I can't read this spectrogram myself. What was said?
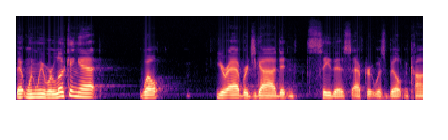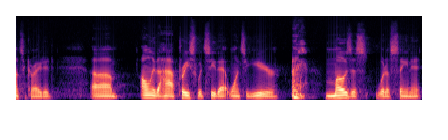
That when we were looking at, well, your average guy didn't see this after it was built and consecrated. Um, only the high priest would see that once a year. Moses would have seen it.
